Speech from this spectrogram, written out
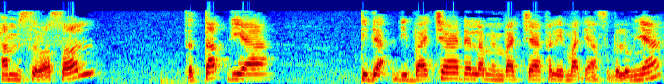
hamzah wasal tetap dia tidak dibaca dalam membaca kalimat yang sebelumnya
